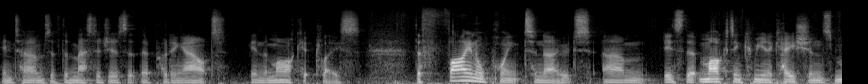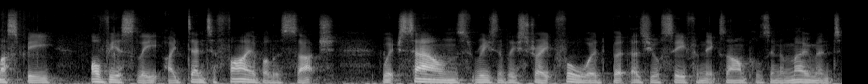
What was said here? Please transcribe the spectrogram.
in terms of the messages that they're putting out in the marketplace. The final point to note um, is that marketing communications must be obviously identifiable as such, which sounds reasonably straightforward, but as you'll see from the examples in a moment,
